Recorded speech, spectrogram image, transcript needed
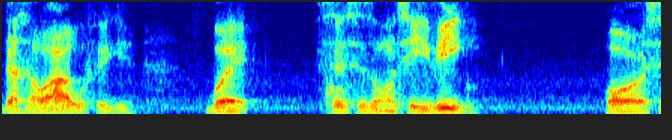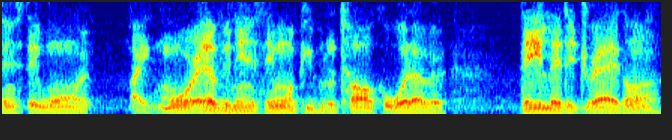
That's how I would figure. But since it's on TV, or since they want like more evidence, they want people to talk or whatever, they let it drag on.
